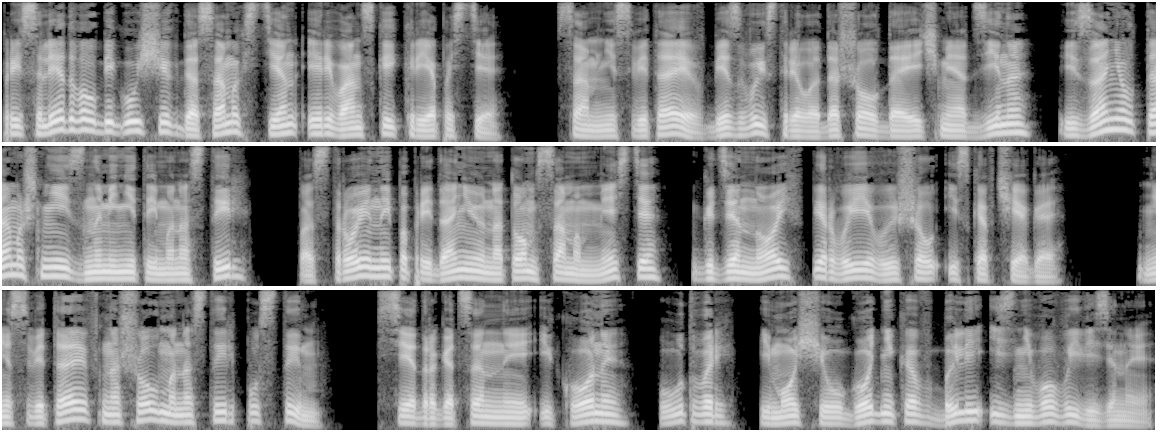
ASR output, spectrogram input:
преследовал бегущих до самых стен Ереванской крепости. Сам Несветаев без выстрела дошел до Эчмиадзина и занял тамошний знаменитый монастырь, построенный по преданию на том самом месте, где Ной впервые вышел из ковчега. Несветаев нашел монастырь пустым. Все драгоценные иконы, утварь и мощи угодников были из него вывезены.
